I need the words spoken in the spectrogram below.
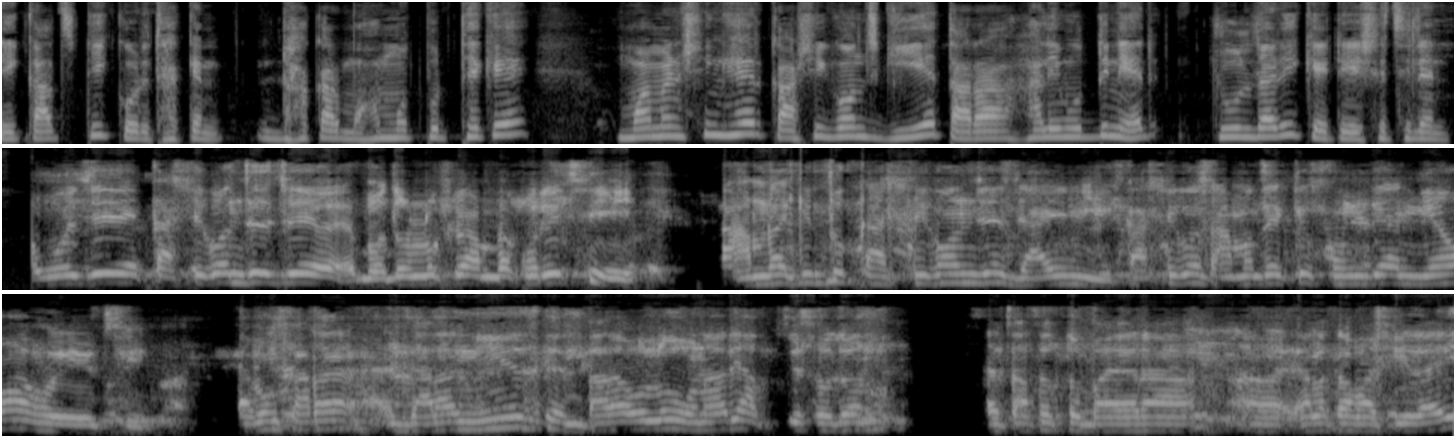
এই কাজটি করে থাকেন। ঢাকার মোহাম্মদপুর থেকে ময়মনসিংহের কাশীগঞ্জ গিয়ে তারা হালিমুদ্দিনের চুলদাড়ি কেটে এসেছিলেন। ওই যে কাশীগঞ্জে যে ভদ্রলোকরা আমরা করেছি আমরা কিন্তু কাশীগঞ্জে যাইনি। কাশীগঞ্জ আমাদেরকে ফোন দিয়ে নেওয়া হয়েছে। এবং তারা যারা নিয়েছেন, তারা হলো ওনারই আত্মীয় স্বজন চাচাতো ভাইয়েরা এলাকাবাসীরাই।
